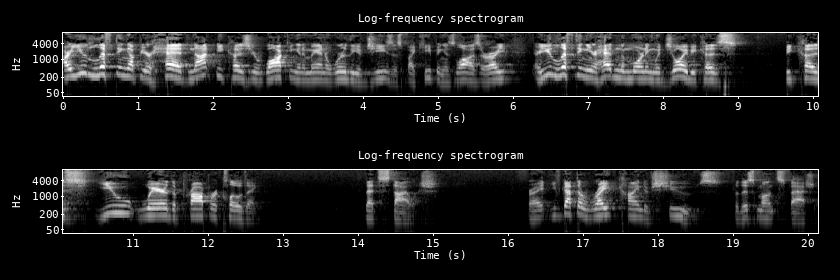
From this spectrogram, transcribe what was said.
are you lifting up your head not because you're walking in a manner worthy of Jesus by keeping his laws? Or are you, are you lifting your head in the morning with joy because, because you wear the proper clothing that's stylish? Right? You've got the right kind of shoes for this month's fashion.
